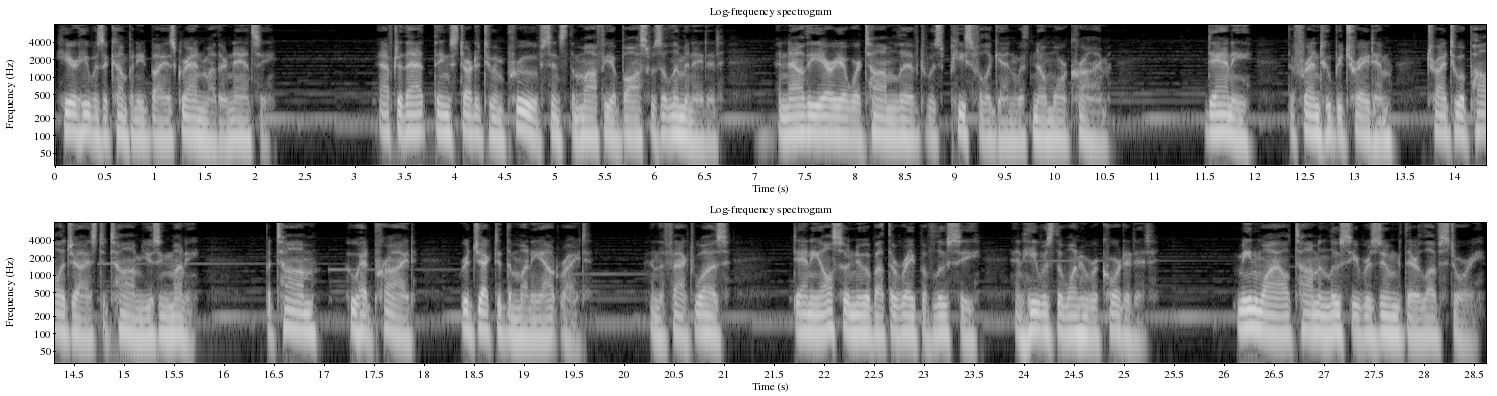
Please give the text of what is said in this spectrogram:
Here he was accompanied by his grandmother, Nancy. After that, things started to improve since the mafia boss was eliminated, and now the area where Tom lived was peaceful again with no more crime. Danny, the friend who betrayed him, tried to apologize to Tom using money. But Tom, who had pride, rejected the money outright. And the fact was, Danny also knew about the rape of Lucy and he was the one who recorded it. Meanwhile, Tom and Lucy resumed their love story.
